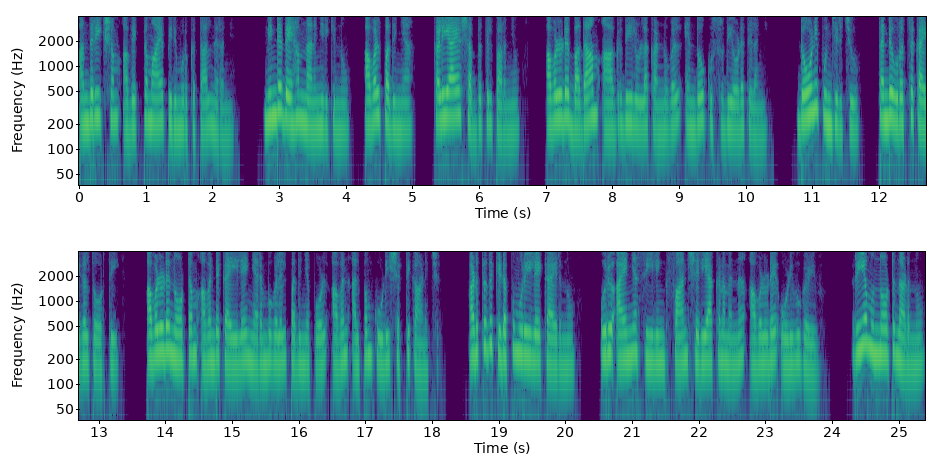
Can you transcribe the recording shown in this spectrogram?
അന്തരീക്ഷം അവ്യക്തമായ പിരിമുറുക്കത്താൽ നിറഞ്ഞു. നിന്റെ ദേഹം നനഞ്ഞിരിക്കുന്നു അവൾ പതിഞ്ഞ കളിയായ ശബ്ദത്തിൽ പറഞ്ഞു. അവളുടെ ബദാം ആകൃതിയിലുള്ള കണ്ണുകൾ എന്തോ കുസൃതിയോടെ തിളങ്ങി. ഡോണി പുഞ്ചിരിച്ചു തന്റെ ഉറച്ച കൈകൾ തോർത്തി. അവളുടെ നോട്ടം അവന്റെ കൈയിലെ ഞരമ്പുകളിൽ പതിഞ്ഞപ്പോൾ അവൻ അല്പം കൂടി ശക്തി കാണിച്ചു. അടുത്തത് കിടപ്പുമുറിയിലേക്കായിരുന്നു. ഒരു അയഞ്ഞ സീലിംഗ് ഫാൻ ശരിയാക്കണമെന്ന് അവളുടെ ഒഴിവുകഴിവ് റിയ മുന്നോട്ട് നടന്നു.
